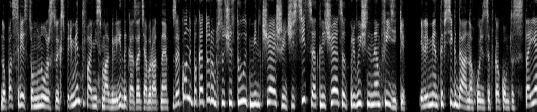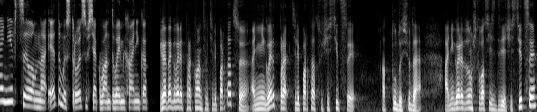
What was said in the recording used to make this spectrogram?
но посредством множества экспериментов они смогли доказать обратное. Законы, по которым существуют мельчайшие частицы, отличаются от привычной нам физики. Элементы всегда находятся в каком-то состоянии, в целом на этом и строится вся квантовая механика. Когда говорят про квантовую телепортацию, они не говорят про телепортацию частицы оттуда сюда. Они говорят о том, что у вас есть две частицы,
